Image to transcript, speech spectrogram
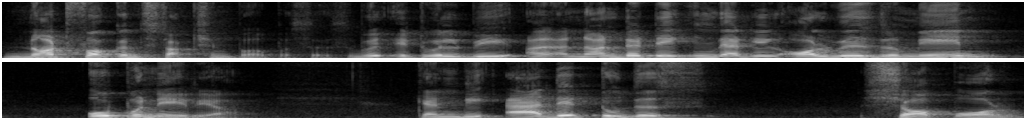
not for construction purposes, it will be an undertaking that will always remain open area, can be added to this shop or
